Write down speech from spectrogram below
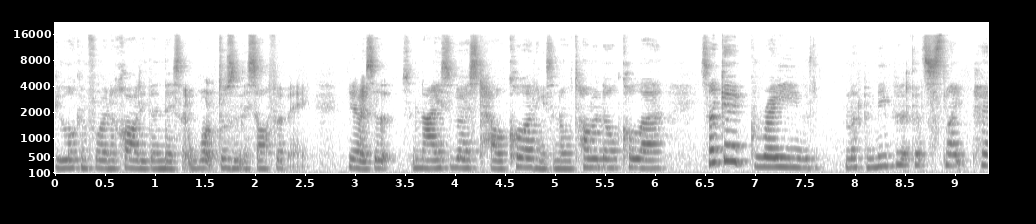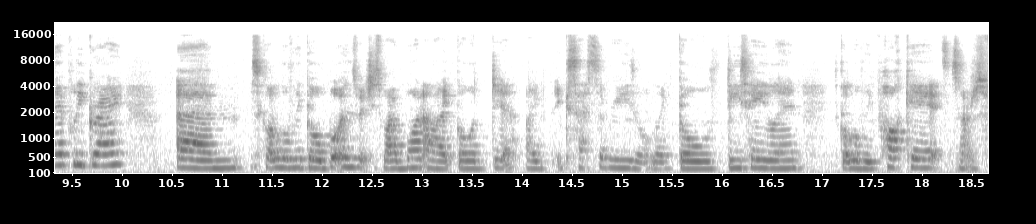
be looking for in a cardi than this? Like, what doesn't this offer me? you know, it's a, it's a nice versatile colour. I think it's an autumnal colour. It's like a grey with like maybe like a slight purpley grey. Um, it's got lovely gold buttons, which is why I want. I like gold like accessories or like gold detailing. It's got lovely pockets. It's not just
